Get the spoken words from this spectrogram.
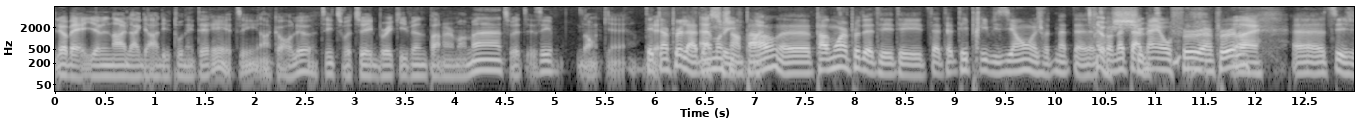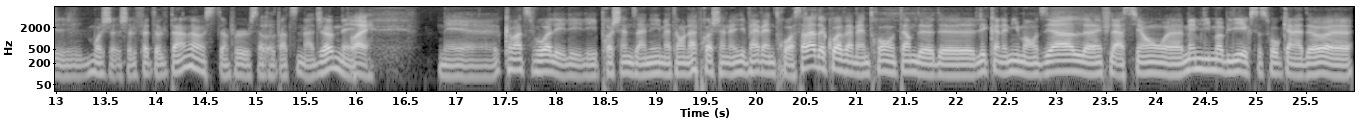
Puis là, ben, il y a le nerf de la guerre des taux d'intérêt, tu sais, encore là. Tu sais, tu vas-tu être break-even pendant un moment? Tu vas, tu sais, donc... euh, T'es un peu là-dedans, moi j'en parle. Euh, Parle-moi un peu de tes, tes- tes prévisions. Je vais te mettre, euh, Oh, mettre ta main au feu un peu. Ouais, moi je, je le fais tout le temps. C'est un peu, ça fait partie de ma job. Mais, mais euh, comment tu vois les, les- les prochaines années, mettons la prochaine année 2023? Ça a l'air de quoi 2023 en termes de, de l'économie mondiale, l'inflation, euh, même l'immobilier, que ce soit au Canada euh,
